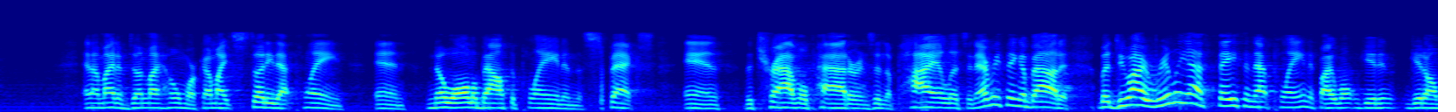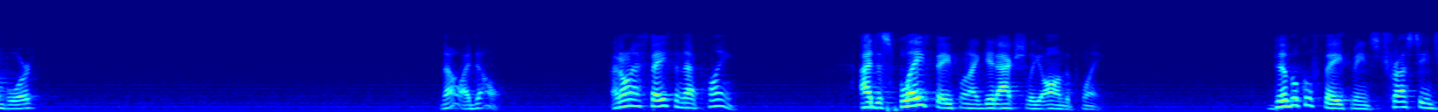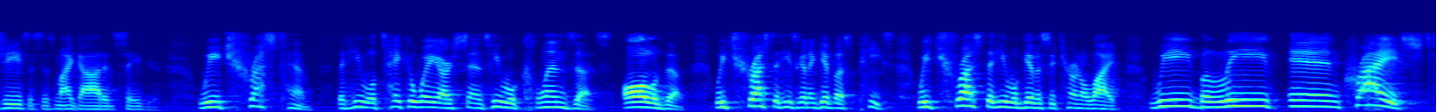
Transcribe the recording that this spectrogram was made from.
And I might have done my homework. I might study that plane and know all about the plane and the specs and the travel patterns and the pilots and everything about it. But do I really have faith in that plane if I won't get, in, get on board? No, I don't. I don't have faith in that plane. I display faith when I get actually on the plane. Biblical faith means trusting Jesus as my God and Savior. We trust Him that He will take away our sins. He will cleanse us, all of them. We trust that He's going to give us peace. We trust that He will give us eternal life. We believe in Christ.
